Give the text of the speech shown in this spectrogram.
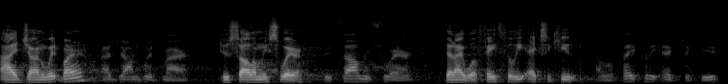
I, John Whitmire, I, John Whitmire, do solemnly swear do solemnly swear that I will faithfully execute I will faithfully execute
